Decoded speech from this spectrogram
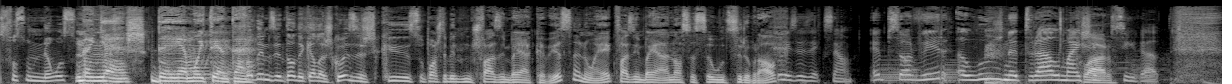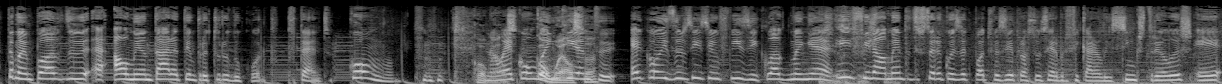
se fosse um não assunto. Manhãs da M80. Falemos então daquelas coisas que supostamente nos fazem bem à cabeça, não é? Que fazem bem à nossa saúde cerebral. Coisas é que são. Absorver a luz natural o mais Claro. cedo possível. Também pode ah, aumentar a temperatura do corpo. Portanto, como? Como Não é Elsa. com Como banho Elsa. quente, é com exercício físico logo de manhã. E finalmente, a terceira coisa que pode fazer para o seu cérebro ficar ali 5 estrelas é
